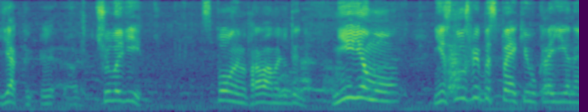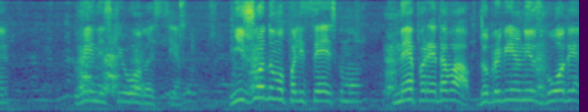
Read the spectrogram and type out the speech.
як е, е, чоловік з повними правами людини, ні йому, ні Службі безпеки України Рівненській області, ні жодному поліцейському не передавав добровільної згоди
